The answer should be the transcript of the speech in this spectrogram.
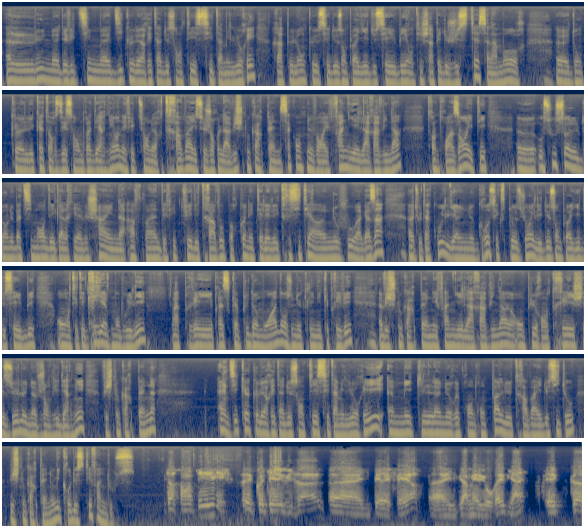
l'une des victimes, dit que leur état de santé s'est amélioré. Rappelons que ces deux employés du CEB ont échappé de justesse à la mort. Euh, donc le 14 décembre dernier, en effectuant leur travail ce jour-là, Vishnu Karpen, 59 ans, et Fanny Laravina, 33 ans, étaient euh, au sous-sol dans le bâtiment des galeries Evershine afin d'effectuer des travaux pour connecter l'électricité à un nouveau magasin. Euh, tout à coup, il y a une grosse explosion et les deux employés du CEB ont été grièvement brûlés. Après presque plus d'un mois dans une clinique privée, Vishnu Karpen et Fanny Laravina ont pu rentrer chez eux le 9 janvier dernier. Vishnu Karpen indique que leur état de santé s'est amélioré, mais qu'ils ne reprendront pas le travail de sitôt. Vishnu Karpen au micro de Stéphane Douce. La santé, côté visage, euh, il périphere, euh, il peut améliorer bien. Et que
